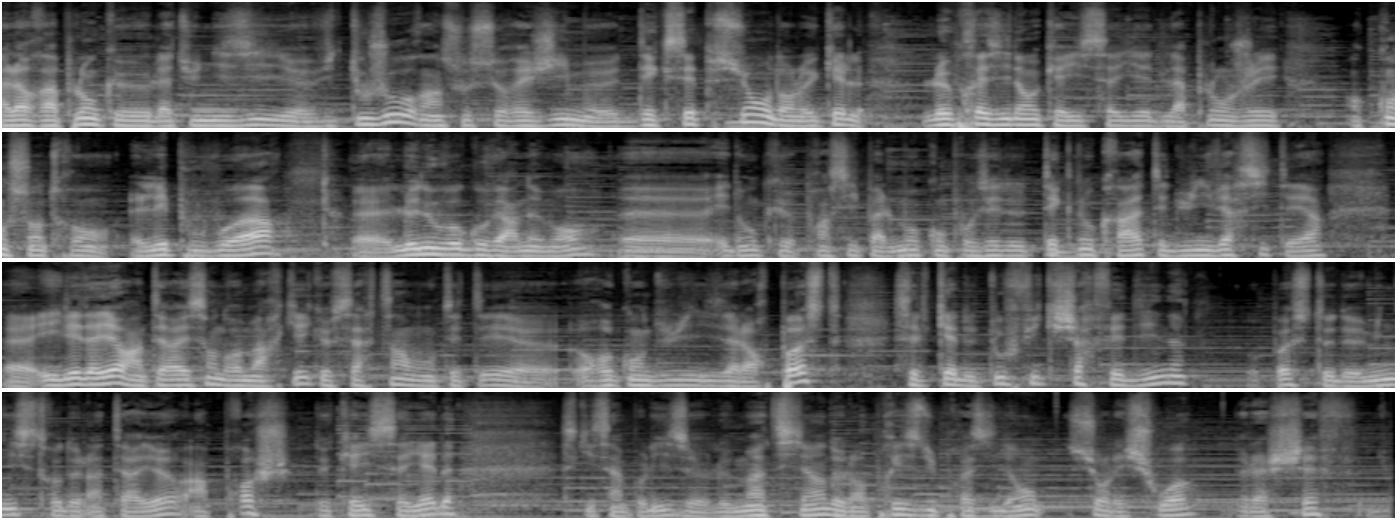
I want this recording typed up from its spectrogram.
Alors rappelons que la Tunisie vit toujours hein, sous ce régime d'exception dans lequel le président Kaïs Saïed l'a plongé en concentrant les pouvoirs. Euh, le nouveau gouvernement euh, est donc principalement composé de technocrates et d'universitaires. Euh, et il est d'ailleurs intéressant de remarquer que certains ont été reconduits à leur poste. C'est le cas de Toufik Sharfeddin au poste de ministre de l'Intérieur, un proche de Kaïs Saïed ce qui symbolise le maintien de l'emprise du président sur les choix de la chef du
